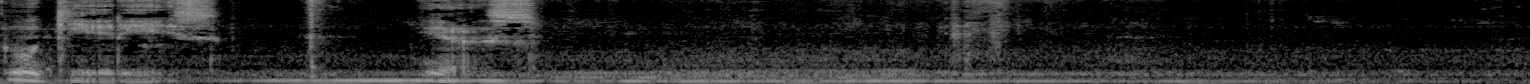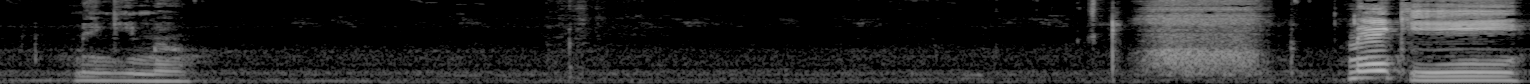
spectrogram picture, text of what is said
Good kitties. Yes. Mingy Moo. Maggie.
